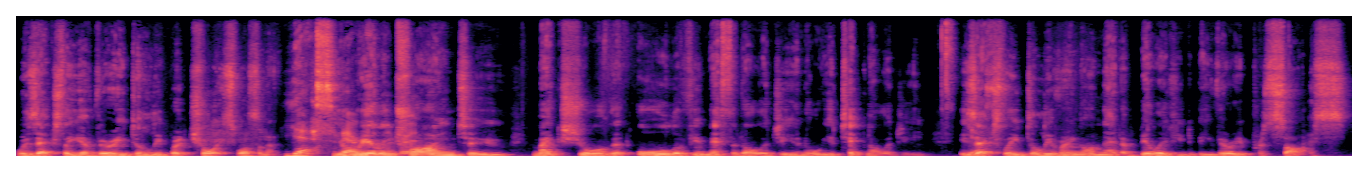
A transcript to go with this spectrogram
was actually a very deliberate choice, wasn't it? Yes. You're really deliberate. trying to make sure that all of your methodology and all your technology is yes. actually delivering on that ability to be very precise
